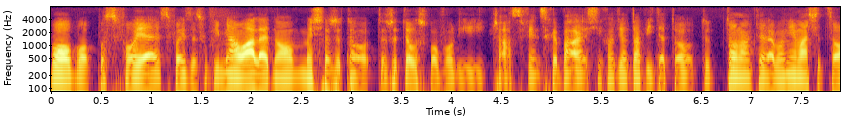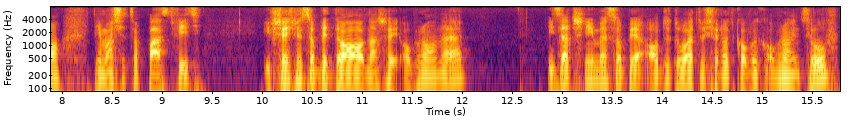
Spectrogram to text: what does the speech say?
bo, bo, bo swoje, swoje zasługi miał, ale no myślę, że to, to, że to już powoli czas, więc chyba jeśli chodzi o Dawida, to, to, to na tyle, bo nie ma się co, nie ma się co pastwić. I przejdźmy sobie do naszej obrony i zacznijmy sobie od duetu środkowych obrońców.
